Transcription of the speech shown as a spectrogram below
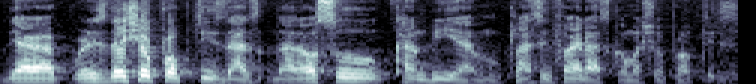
there are residential properties that, that also can be um, classified as commercial properties.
